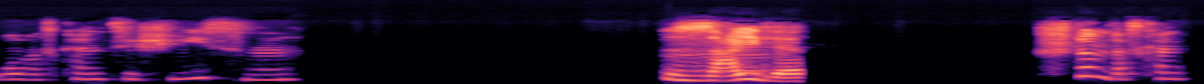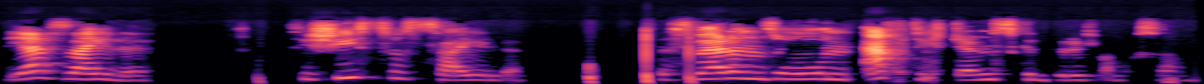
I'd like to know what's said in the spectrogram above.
Oh, was könnte sie schießen? Seile. Stimmt, das kann. Ja, Seile. Sie schießt so Seile. Das wäre dann so ein 80 Gemskin, würde ich auch sagen.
